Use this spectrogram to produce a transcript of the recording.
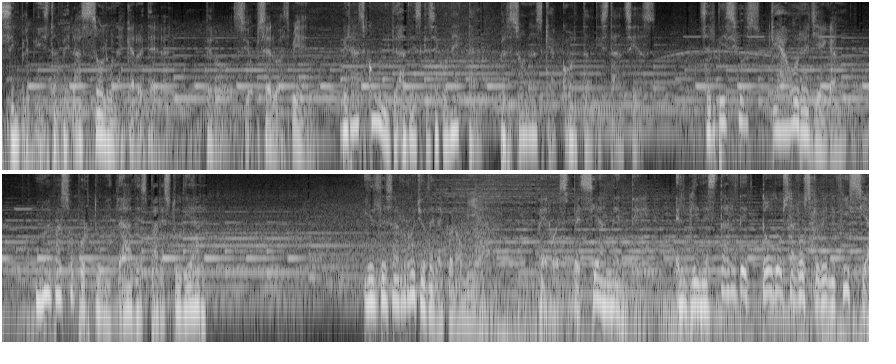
A simple vista verás solo una carretera, pero si observas bien, verás comunidades que se conectan, personas que acortan distancias, servicios que ahora llegan, nuevas oportunidades para estudiar y el desarrollo de la economía, pero especialmente el bienestar de todos a los que beneficia,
